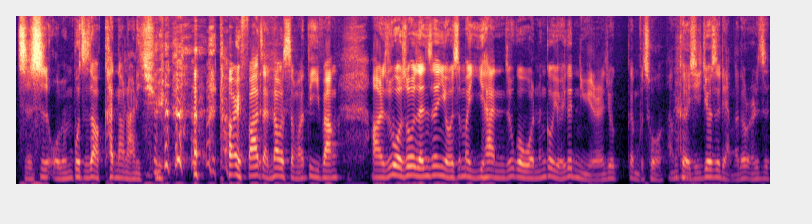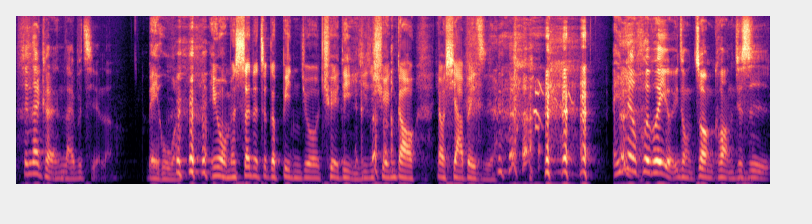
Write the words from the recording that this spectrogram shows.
只是我们不知道看到哪里去，他会发展到什么地方啊？如果说人生有什么遗憾，如果我能够有一个女儿，就更不错。很可惜，就是两个都儿子，现在可能来不及了，背呼啊！因为我们生了这个病，就确定已经宣告要下辈子了。哎，那会不会有一种状况，就是？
